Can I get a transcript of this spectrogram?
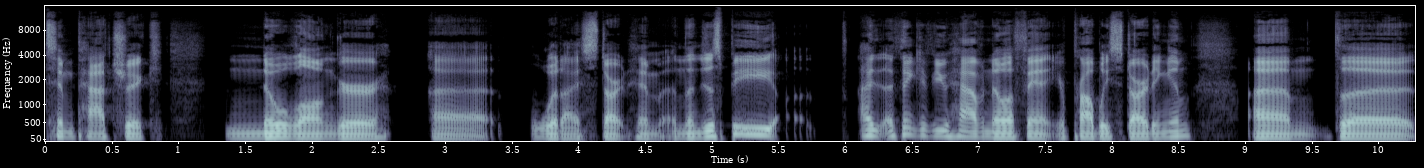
Tim Patrick no longer uh, would I start him, and then just be. I, I think if you have Noah Fant, you're probably starting him. Um, the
